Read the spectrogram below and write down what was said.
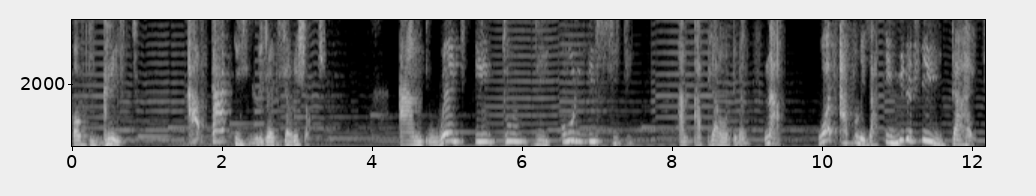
of the grave after his resurrection and went into the only city and appeared unto men. Now, what happened is that immediately he died,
